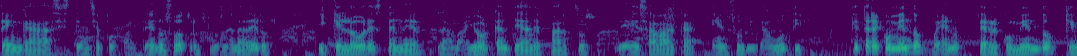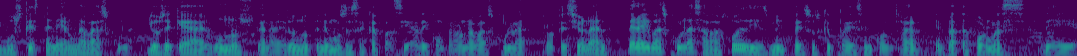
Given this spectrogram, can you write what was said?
tenga asistencia por parte de nosotros, los ganaderos, y que logres tener la mayor cantidad de partos de esa vaca en su vida útil. ¿Qué te recomiendo? Bueno, te recomiendo que busques tener una báscula. Yo sé que algunos ganaderos no tenemos esa capacidad de comprar una báscula profesional, pero hay básculas abajo de 10 mil pesos que puedes encontrar en plataformas de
